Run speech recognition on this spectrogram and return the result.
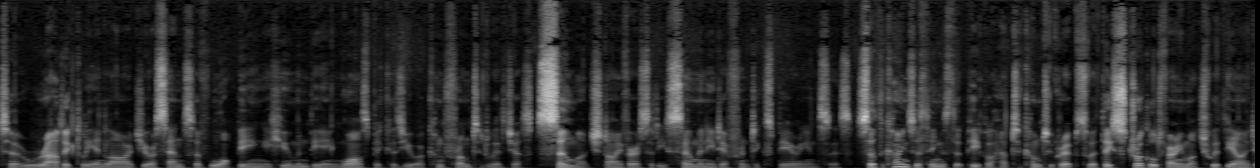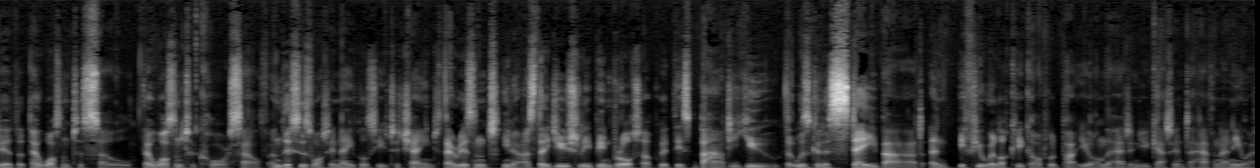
to radically enlarge your sense of what being a human being was because you were confronted with just so much diversity, so many different experiences. So, the kinds of things that people had to come to grips with, they struggled very much with the idea that there wasn't a soul, there wasn't a core self, and this is what enables you to change. There isn't, you know, as they'd usually been brought up with this bad you that was going to stay bad, and if you were lucky, God would pat you on the head and you get into heaven anyway.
